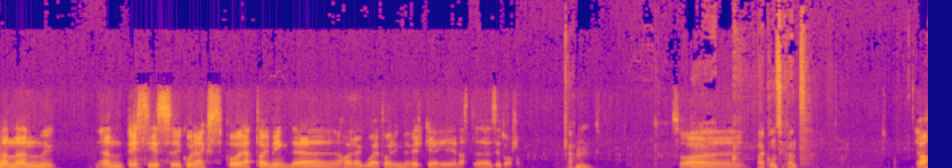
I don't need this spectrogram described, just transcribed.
Men en, en presis korreks på rett timing, det har jeg god erfaring med virker i neste situasjon. Ja. Så eh, Vær konsekvent. ja,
